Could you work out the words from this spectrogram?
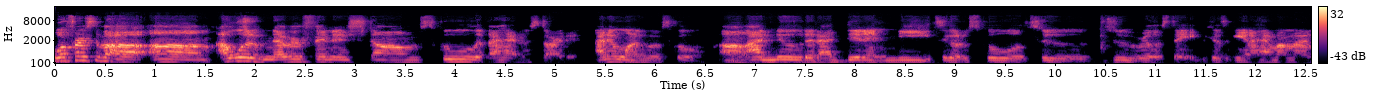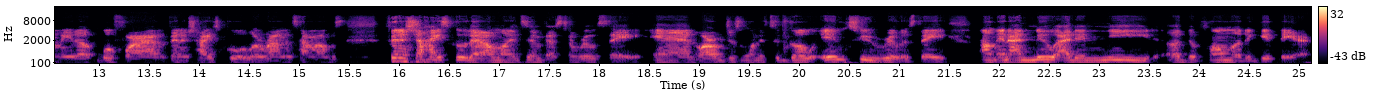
Well, first of all, um, I would have never finished um, school if I hadn't started. I didn't want to go to school. Um, I knew that I didn't need to go to school to do real estate because, again, I had my mind made up before I finished high school or around the time I was finishing high school that I wanted to invest in real estate and or just wanted to go into real estate. Um, and I knew I didn't need a diploma to get there.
